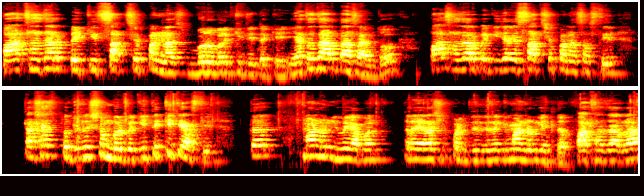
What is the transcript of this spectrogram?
पाच हजार पैकी सातशे पन्नास बरोबर किती टक्के? याचाच अर्थ असा होतो पाच हजार पैकी ज्यावेळेस सातशे पन्नास असतील तशाच पद्धतीने शंभर पैकी ते किती असतील? तर मांडून घेऊया आपण. तर याला पद्धतीने की मांडून घेतलं पाच हजारला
